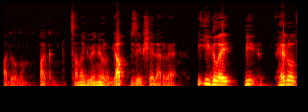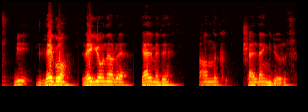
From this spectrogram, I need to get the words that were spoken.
Hadi oğlum. Bak sana güveniyorum. Yap bize bir şeyler be. Bir Eagle Eye, bir Heroes, bir Lego, Legionnaire gelmedi. Anlık Shell'den gidiyoruz.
